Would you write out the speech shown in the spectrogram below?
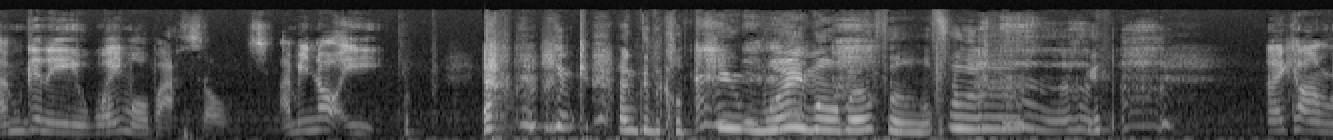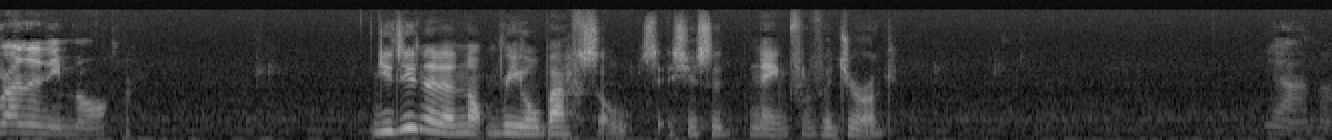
I'm gonna eat way more bath salts. I mean, not eat. I'm gonna consume way more bath salts. I can't run anymore. you do know they're not real bath salts. It's just a name for a drug. Yeah, I know.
